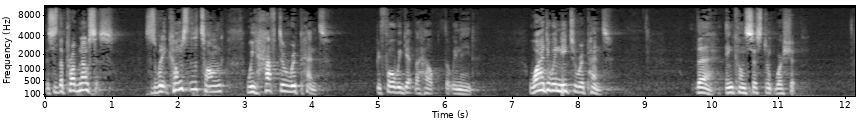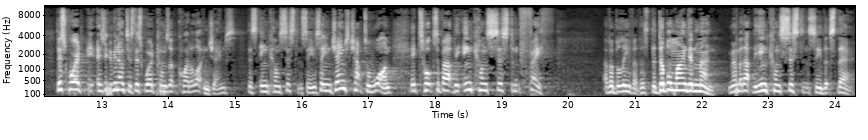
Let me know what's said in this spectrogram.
This is the prognosis. This is when it comes to the tongue, we have to repent before we get the help that we need. Why do we need to repent? There, inconsistent worship. This word, as you notice, this word comes up quite a lot in James, this inconsistency. You see, in James chapter 1, it talks about the inconsistent faith of a believer. There's the double minded man. Remember that? The inconsistency that's there.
